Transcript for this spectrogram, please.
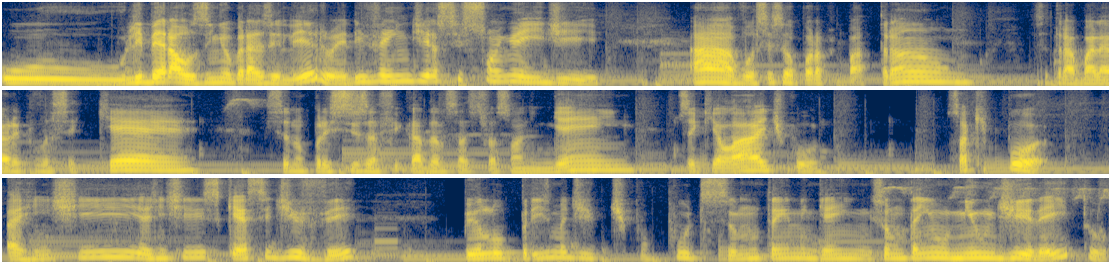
o liberalzinho brasileiro, ele vende esse sonho aí de, ah, você é seu próprio patrão, você trabalha a hora que você quer, você não precisa ficar dando satisfação a ninguém, não sei o que lá, e tipo. Só que, pô, a gente, a gente esquece de ver pelo prisma de, tipo, putz, se eu não tenho ninguém, se eu não tenho nenhum direito,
